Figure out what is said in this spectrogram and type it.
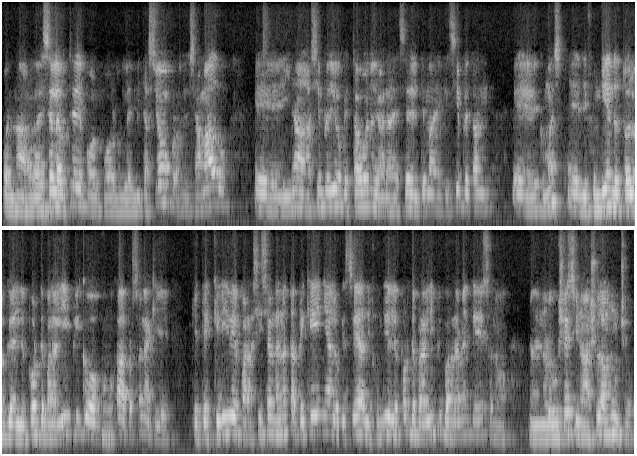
Pues nada, agradecerle a ustedes por, por la invitación, por el llamado. eh, y nada, siempre digo que está bueno y agradecer el tema de que siempre están, eh, ¿cómo es? Eh, difundiendo todo lo que es el deporte paralímpico, como cada persona que, que te escribe para así sea una nota pequeña, lo que sea, difundir el deporte paralímpico, realmente eso nos, nos enorgullece y nos ayuda mucho.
